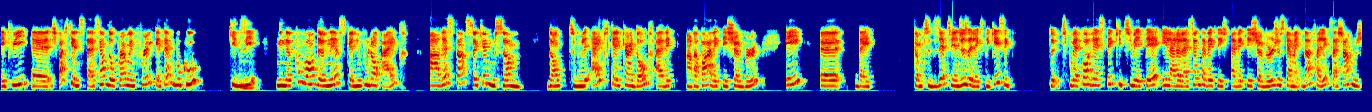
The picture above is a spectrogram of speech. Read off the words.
Et puis, euh, je pense qu'il y a une citation d'Oprah Winfrey que t'aimes beaucoup, qui dit, mm. nous ne pouvons devenir ce que nous voulons être en restant ce que nous sommes. Donc, tu voulais être quelqu'un d'autre avec en rapport avec tes cheveux. Et, euh, ben, comme tu disais, tu viens juste de l'expliquer, c'est que tu pouvais pas rester qui tu étais et la relation avec tes, avec tes cheveux jusqu'à maintenant, fallait que ça change.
